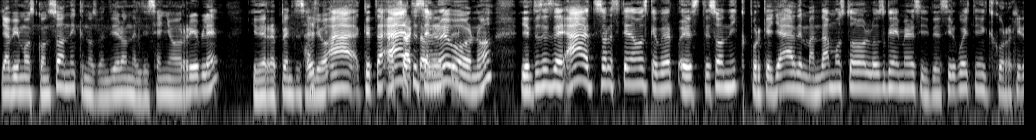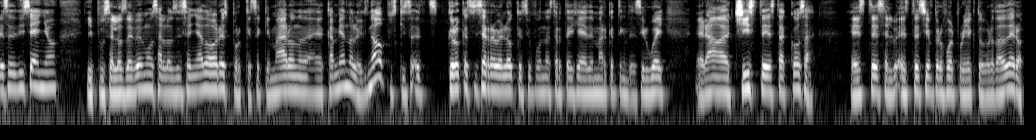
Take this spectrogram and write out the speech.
Ya vimos con Sonic, nos vendieron el diseño horrible y de repente salió, ah, ¿qué tal? Ah, este es el nuevo, ¿no? Y entonces de, ah, ahora sí tenemos que ver este Sonic porque ya demandamos todos los gamers y decir, güey, tienen que corregir ese diseño y pues se los debemos a los diseñadores porque se quemaron eh, cambiándolo. Y no, pues quizás, creo que sí se reveló que sí fue una estrategia de marketing decir, güey, era chiste esta cosa. Este, es el, este siempre fue el proyecto verdadero.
